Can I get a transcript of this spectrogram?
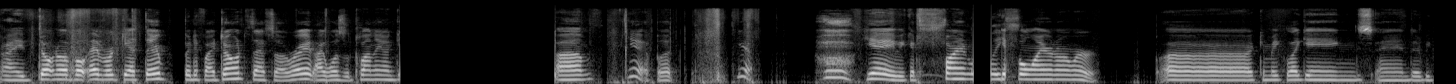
I don't know if I'll ever get there, but if I don't, that's alright. I wasn't planning on getting. Um, yeah, but, yeah. Yay, we can finally get full iron armor. Uh, I can make leggings, and there we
